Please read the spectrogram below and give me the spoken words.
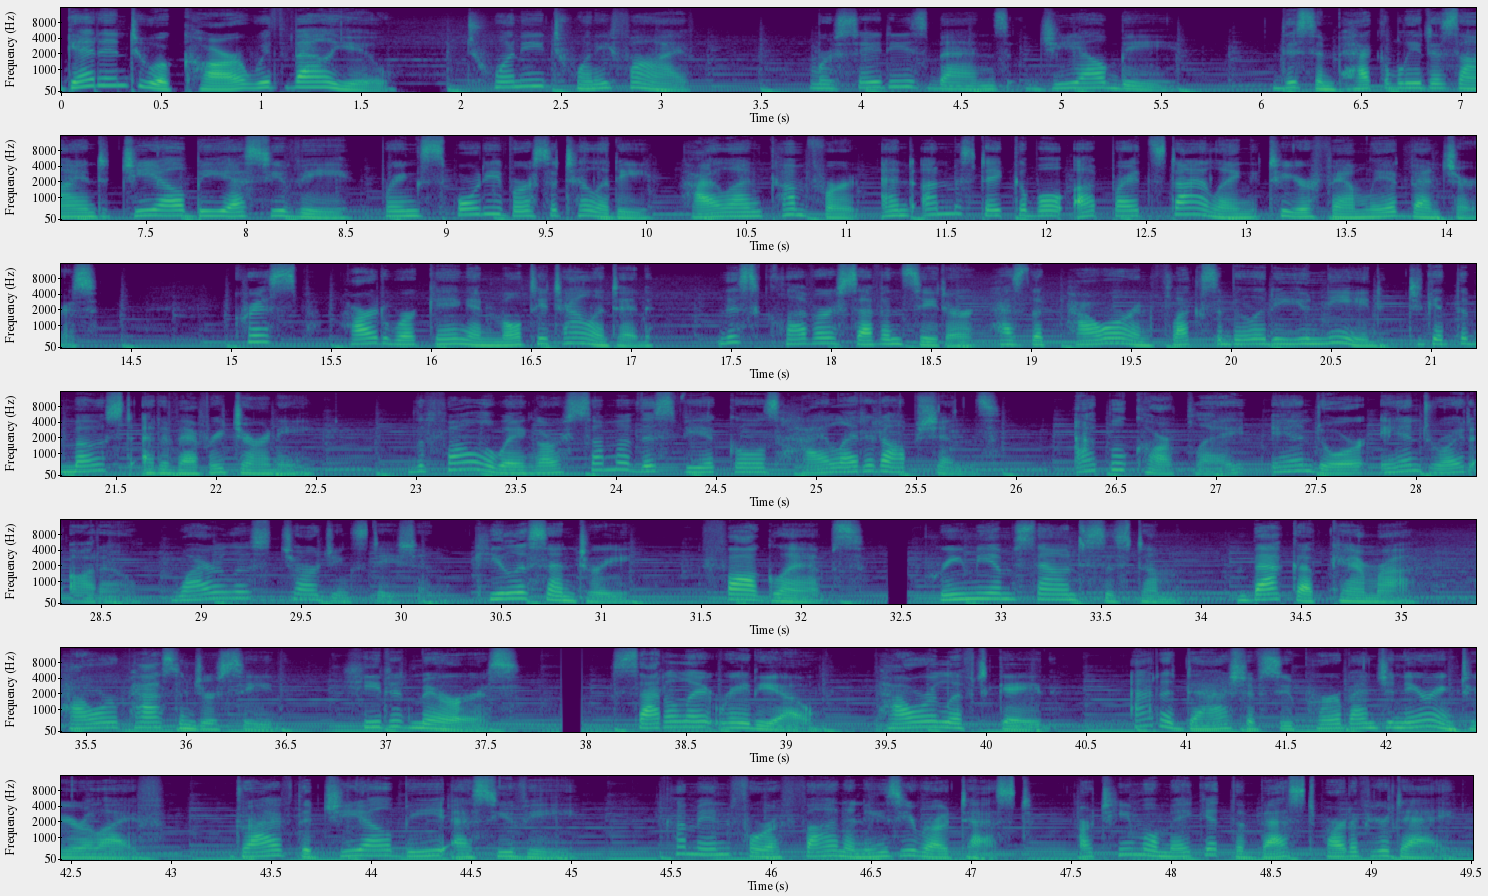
Get into a car with value. 2025 Mercedes-Benz GLB. This impeccably designed GLB SUV brings sporty versatility, highline comfort, and unmistakable upright styling to your family adventures. Crisp, hardworking, and multi-talented, this clever seven-seater has the power and flexibility you need to get the most out of every journey. The following are some of this vehicle's highlighted options. Apple CarPlay and or Android Auto, wireless charging station, keyless entry, fog lamps, premium sound system, backup camera, power passenger seat, heated mirrors, satellite radio, power liftgate. Add a dash of superb engineering to your life. Drive the GLB SUV. Come in for a fun and easy road test. Our team will make it the best part of your day.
